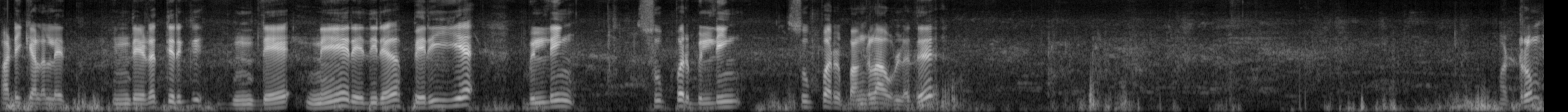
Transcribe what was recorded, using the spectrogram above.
வாடிக்கையாளர்களே இந்த இடத்திற்கு தே நேர் எதிராக பெரிய பில்டிங் சூப்பர் பில்டிங் சூப்பர் பங்களா உள்ளது. மற்றும்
